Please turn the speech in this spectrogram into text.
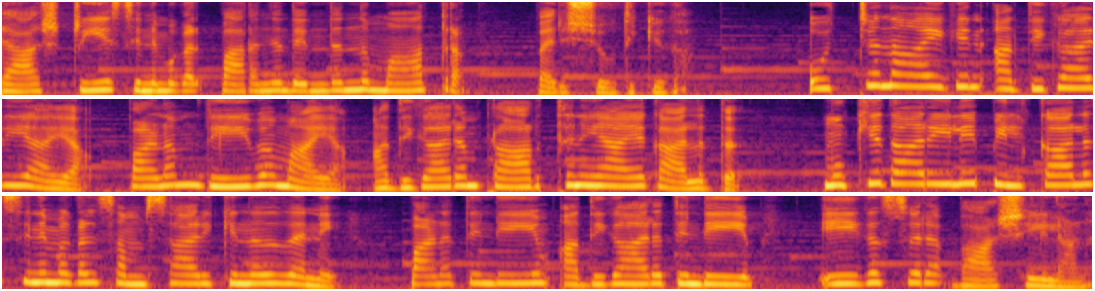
രാഷ്ട്രീയ സിനിമകൾ പറഞ്ഞതെന്തെന്ന് മാത്രം പരിശോധിക്കുക. ഒറ്റ നായകൻ അധികാരിയായ പണം ദൈവമായ അധികാരം പ്രാർത്ഥനയായ കാലത്ത് മുഖ്യധാരയിലെ പിൽക്കാല സിനിമകൾ സംസാരിക്കുന്നത് തന്നെ പണത്തിന്റെയും അധികാരത്തിന്റെയും ഏകസ്വര ഭാഷയിലാണ്.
